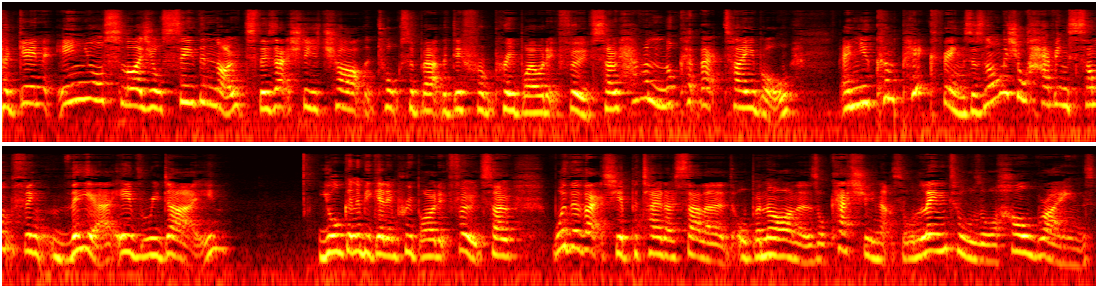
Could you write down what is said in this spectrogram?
again, in your slides, you'll see the notes. There's actually a chart that talks about the different prebiotic foods. So have a look at that table And you can pick things as long as you're having something there every day. You're going to be getting prebiotic food. So whether that's your potato salad or bananas or cashew nuts or lentils or whole grains,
